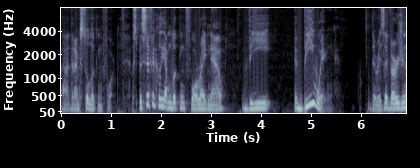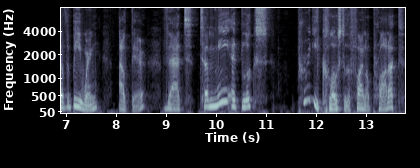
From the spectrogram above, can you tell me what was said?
uh, that I'm still looking for. Specifically, I'm looking for right now the B Wing. There is a version of the B Wing out there that to me it looks pretty close to the final product.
